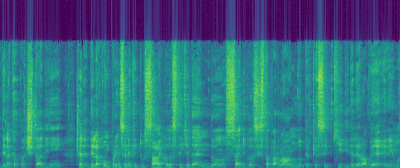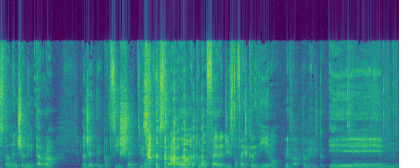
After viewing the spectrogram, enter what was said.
della capacità di... cioè de- della comprensione che tu sai cosa stai chiedendo, sai di cosa si sta parlando, perché se chiedi delle robe e non staranno in cielo e in terra... La gente impazzisce, ti muore per strada e tu non fai il regista, fai il cretino. Esattamente. E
